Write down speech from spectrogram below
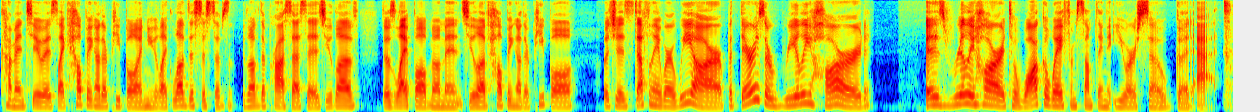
come into is like helping other people, and you like love the systems, you love the processes, you love those light bulb moments, you love helping other people, which is definitely where we are. But there is a really hard it is really hard to walk away from something that you are so good at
